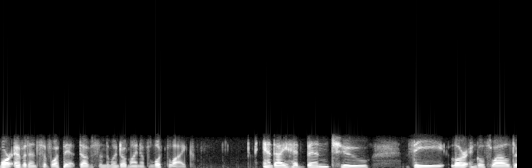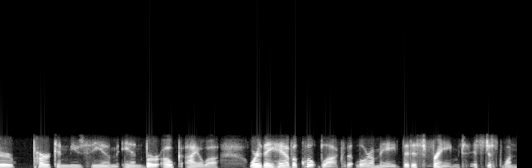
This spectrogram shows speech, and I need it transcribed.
more evidence of what that doves in the window might have looked like. And I had been to the Laura Ingalls Wilder Park and Museum in Burr Oak, Iowa, where they have a quilt block that Laura made that is framed. It's just one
